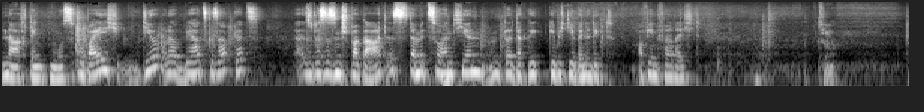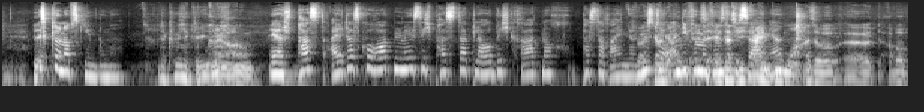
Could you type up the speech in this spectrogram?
nachdenken muss. Wobei ich dir, oder wer hat es gesagt, Götz? Also, dass es ein Spagat ist, damit zu hantieren, da, da gebe ich dir, Benedikt, auf jeden Fall recht. So. Ist Klonowski ein Boomer? Der König. Der Keine Ahnung. Er passt alterskohortenmäßig, passt da, glaube ich, gerade noch passt da rein. Der müsste nicht, an die 55 ist sein. Kein ja? Boomer. Also, äh, aber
